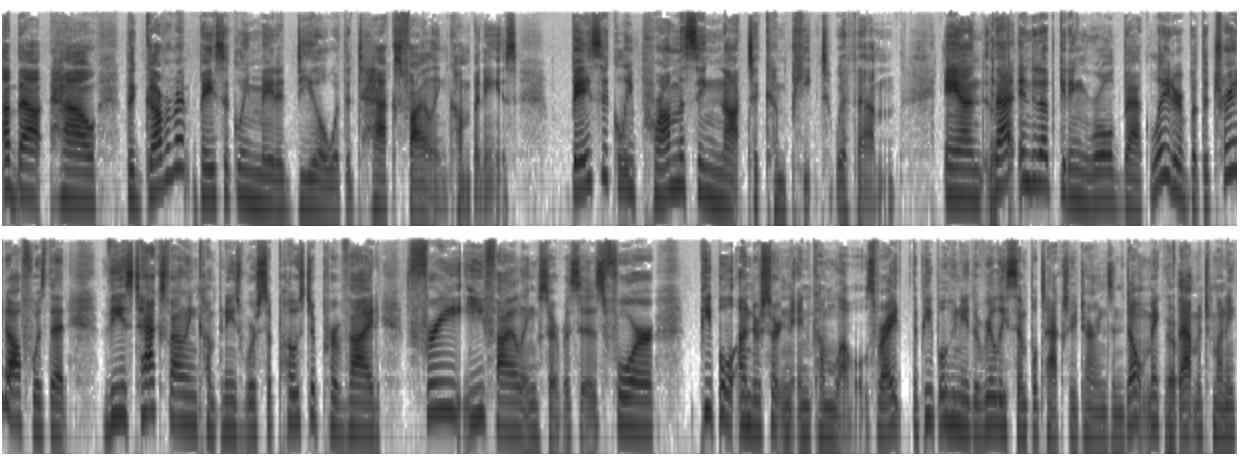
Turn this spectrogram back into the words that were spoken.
about how the government basically made a deal with the tax filing companies. Basically, promising not to compete with them. And that ended up getting rolled back later, but the trade off was that these tax filing companies were supposed to provide free e filing services for people under certain income levels, right? The people who need the really simple tax returns and don't make Yep. that much money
